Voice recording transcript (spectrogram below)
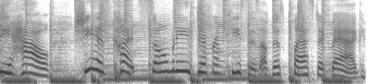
see how she has cut so many different pieces of this plastic bag.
